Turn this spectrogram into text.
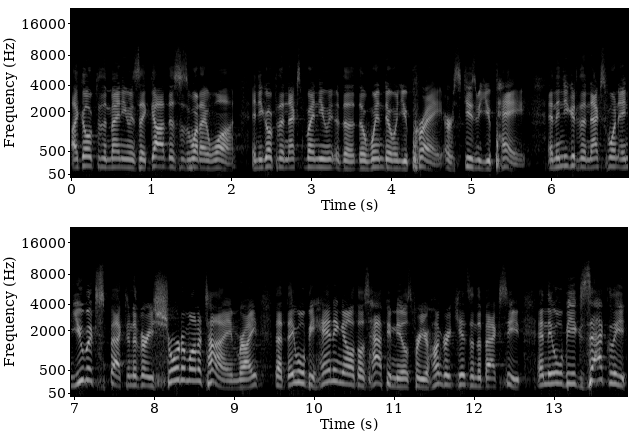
I go up to the menu and say, God, this is what I want. And you go up to the next menu, the, the window, and you pray, or excuse me, you pay. And then you get to the next one, and you expect in a very short amount of time, right, that they will be handing out those happy meals for your hungry kids in the back seat, and they will be exactly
